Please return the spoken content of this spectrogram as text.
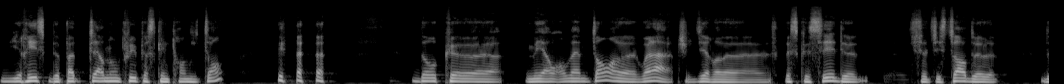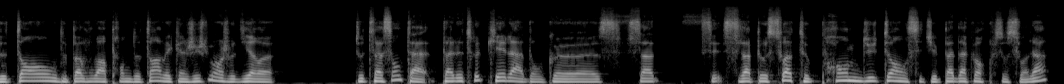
Il risque de ne pas te taire non plus parce qu'il prend du temps. Donc, euh, mais en, même temps, euh, voilà, je veux dire, euh, qu'est-ce que c'est de cette histoire de, de temps ou de ne pas vouloir prendre de temps avec un jugement? Je veux dire, de toute façon, tu as, le truc qui est là. Donc, ça, ça peut soit te prendre du temps si tu n'es pas d'accord que ce soit là,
